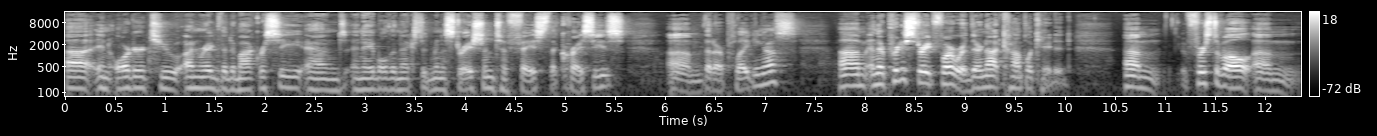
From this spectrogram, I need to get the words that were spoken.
uh, in order to unrig the democracy and enable the next administration to face the crises um, that are plaguing us. Um, and they're pretty straightforward, they're not complicated. Um, first of all, um,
